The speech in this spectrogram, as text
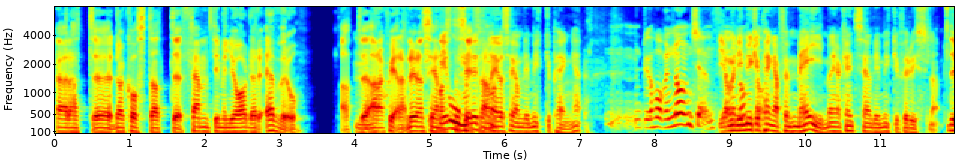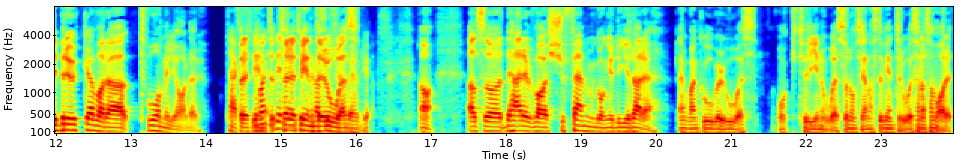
är att eh, det har kostat eh, 50 miljarder euro att eh, arrangera. Det är den Mm. Det är senaste omöjligt för siffran. mig att säga om det är mycket pengar. Du har väl någon känsla? Ja, men det är mycket pengar för mig, men jag kan inte säga om det är mycket för Ryssland. Det brukar vara 2 miljarder Tack. för ett, Det var- vinter, den- för ett vinter-OS. Ja, alltså det här var 25 gånger dyrare än Vancouver-OS och Turin-OS och de senaste vinter-OS som varit.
